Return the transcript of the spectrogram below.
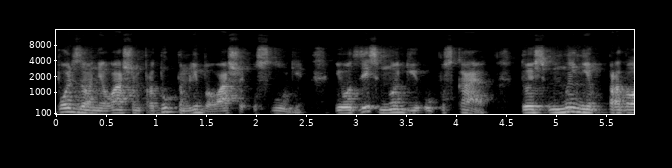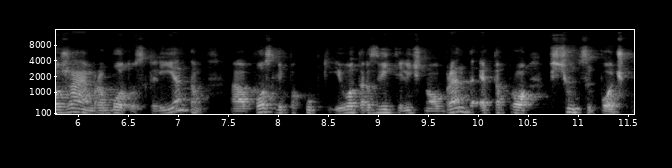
пользования вашим продуктом, либо вашей услуги. И вот здесь многие упускают. То есть мы не продолжаем работу с клиентом а, после покупки. И вот развитие личного бренда – это про всю цепочку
